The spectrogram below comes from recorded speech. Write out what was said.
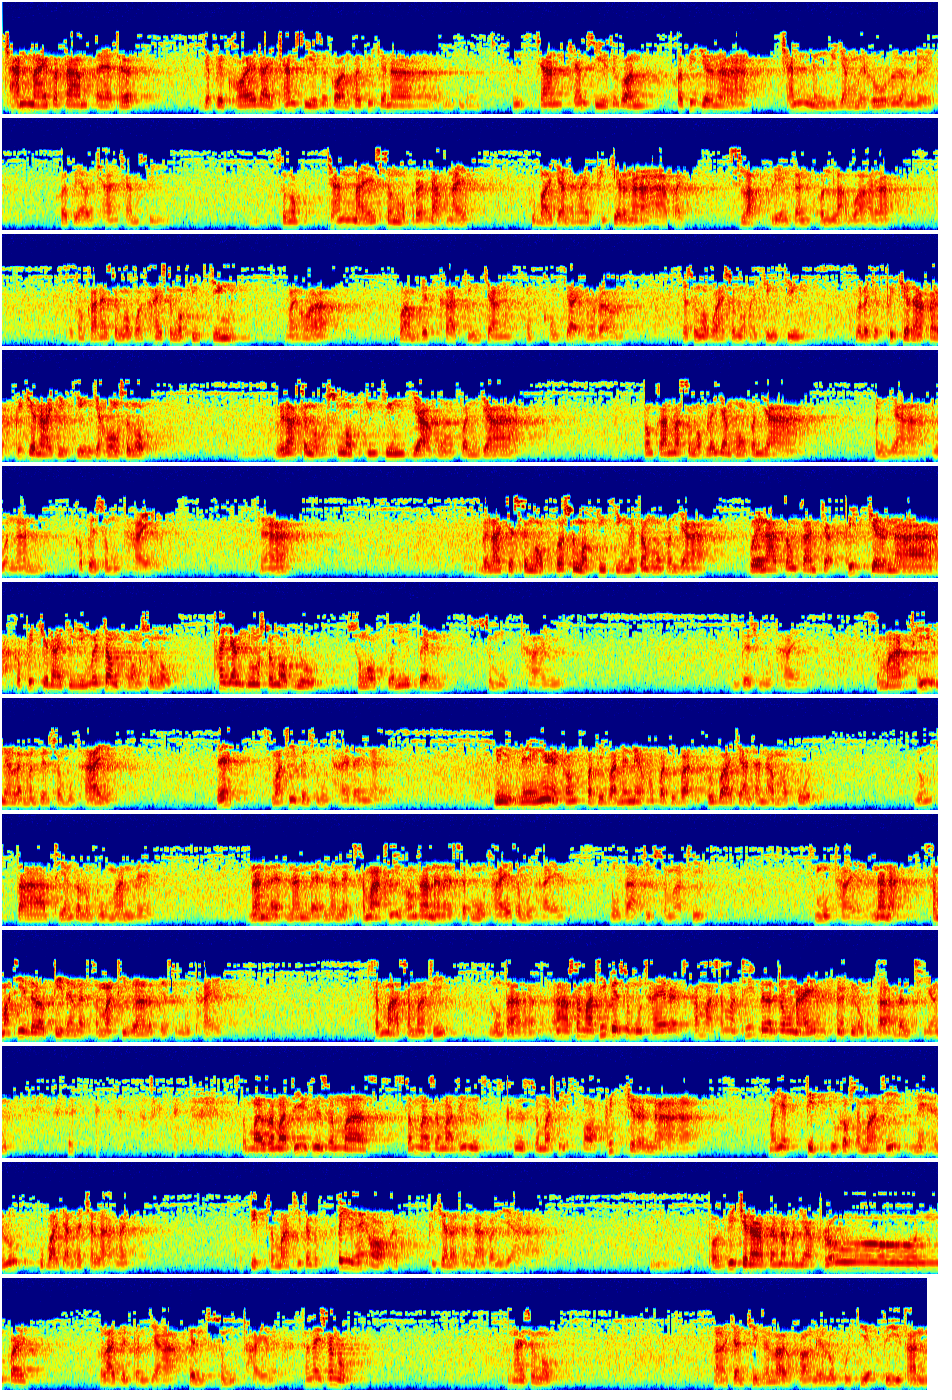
ชั้นไหนก็ตามแต่เธออย่าไปคอยได้ชั้นสี่ซะก่อนค่อยพิจารณาชั้นชั้นสี่ซะก่อนค่อยพิจารณา ชั้นหนึ่งยังไม่รู้เรื่องเลยค่อยไปเอาฌานชั้นสี่สงบชั้นไหน สงบระดับไหนครูบาอาจารย์ทั้งให้พิจารณาไป สลับเปลี่ยนกันคนละวาระจะต้องการให้สงบก็ให้สงบจริงๆ หมายว่าความเด็ดขาดจริงจังของใจของเรา จะสงบไว้สงบให้จริงๆ เวลาจะพิจารณาก็พิจารณาจริงๆจะห่วงสงบ เวลาสงบสงบจริง ๆ อย่าห่วงปัญญา ต้องการมาสงบแล้วยังห่วงปัญญา ปัญญาตัวนั้นก็เป็นสมุทัยนะเวลาจะสงบก็สงบจริง ๆ ไม่ต้องห่วงปัญญา เวลาต้องการจะพิจารณา ก็พิจารณาจริงๆ ไม่ต้องห่วงสงบ ถ้ายังห่วงสงบอยู่ สงบตัวนี้เป็นสมุทัยมันเป็นสมุทัย สมาธินั่นแหละมันเป็นสมุทัยเอ๊ะสมาธิเป็นสมุทัยได้ไง นี่ในแง่ของปฏิบัติในแนวของปฏิบัติครูบาอาจารย์ท่านเอามาพูดหลวงตาเถียงกับหลวงปู่มั่นเลยนั่นแหละนั่นแหละนั่นแหละสมาธิของท่านน่ะนะสมุทัยสมุทัยหลวงตาติดสมาธิ สมุทัยนั่นน่ะ สมาธิแล้วติดนั่นแหละสมาธิแล้วเป็นสมุทัยสมาสมาธิหลวงตาอ้าวสมาธิเป็นสมุทัยแล้วสมาสมาธิเดินตรงไหนหลวงตาดันเถียง สมาสมาธิคือสมาสมาสมาธิคือคือสมาธิออกพิจารณาไม่ใช่ติดอยู่กับสมาธิเนี่ยลูกครูบาอาจารย์ได้ฉลาดไหมติดสมาธิต้องตีให้ออกพิจารณาทางหน้าปัญญาพอพิจารณาทางหน้าปัญญาโผล่ไปกลายเป็นปัญญาเป็นสมุทัยแล้วท่านให้สงบท่านให้สงบอาจารย์ชินท่านเล่าให้ฟังเนี่ยหลวงปู่เจียตีท่าน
